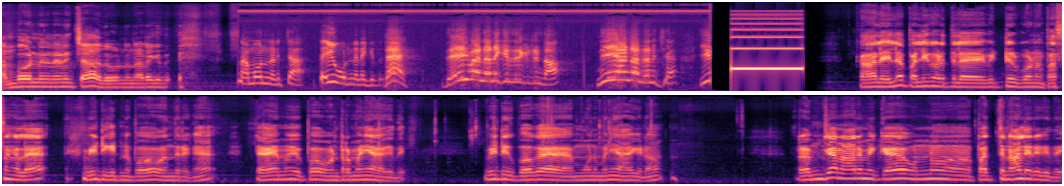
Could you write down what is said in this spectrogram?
நம்ம ஒன்று நினச்சா அது ஒன்று நடக்குது. நம்ம ஒண்ணு நினைச்சா தெய்வம் ஒண்ணு நினைக்குது. டேய் தெய்வம் நினைக்கிறது இருக்கட்டும்டா. நீ ஏன்டா நினைச்ச? காலையில் பள்ளிக்கூடத்தில் விட்டு போன பசங்களை வீட்டுக்கிட்டு போக வந்திருக்கேன். டைமு இப்போ ஒன்றரை மணி ஆகுது. வீட்டுக்கு போக மூணு மணி ஆகிடும். ரம்ஜான் ஆரம்பிக்க இன்னும் பத்து நாள் இருக்குது.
